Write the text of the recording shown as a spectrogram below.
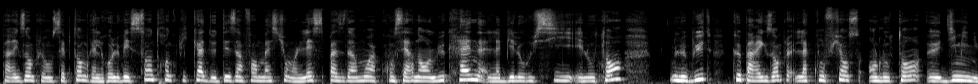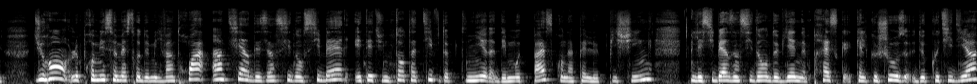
Par exemple, en septembre, elle relevait 138 cas de désinformation en l'espace d'un mois concernant l'Ukraine, la Biélorussie et l'OTAN le but que, par exemple, la confiance en l'OTAN euh, diminue. Durant le premier semestre 2023, un tiers des incidents cyber étaient une tentative d'obtenir des mots de passe qu'on appelle le phishing. Les cyberincidents deviennent presque quelque chose de quotidien.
